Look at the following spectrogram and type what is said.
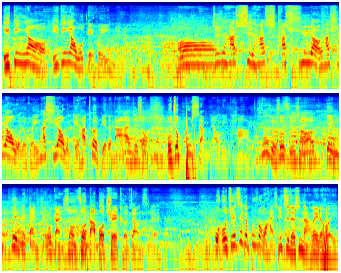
一定要一定要我给回应的人，哦，就是他是他是他需要他需要我的回应，他需要我给他特别的答案，这种我就不想要理他。那有时候只是想要对你对你的感觉或感受做 double check 这样子嘞。我我觉得这个部分我还是你指的是哪类的回应？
